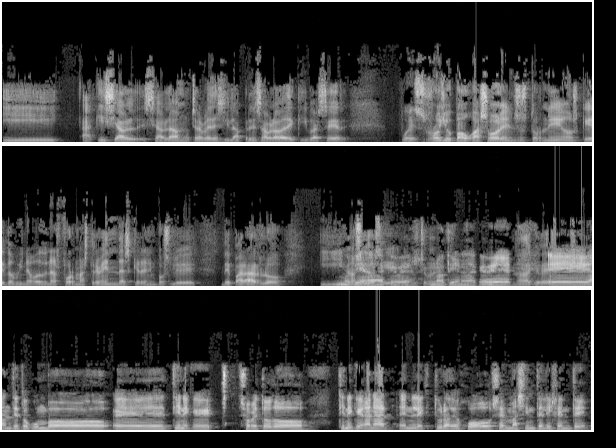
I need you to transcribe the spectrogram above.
Y aquí se, se hablaba muchas veces y la prensa hablaba de que iba a ser pues rollo Pau Gasol en esos torneos que dominaba de unas formas tremendas que era imposible de pararlo y no, tiene nada que ver no tiene nada que ver, nada que ver. Eh, ante Tocumbo eh, tiene que sobre todo tiene que ganar en lectura de juego ser más inteligente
